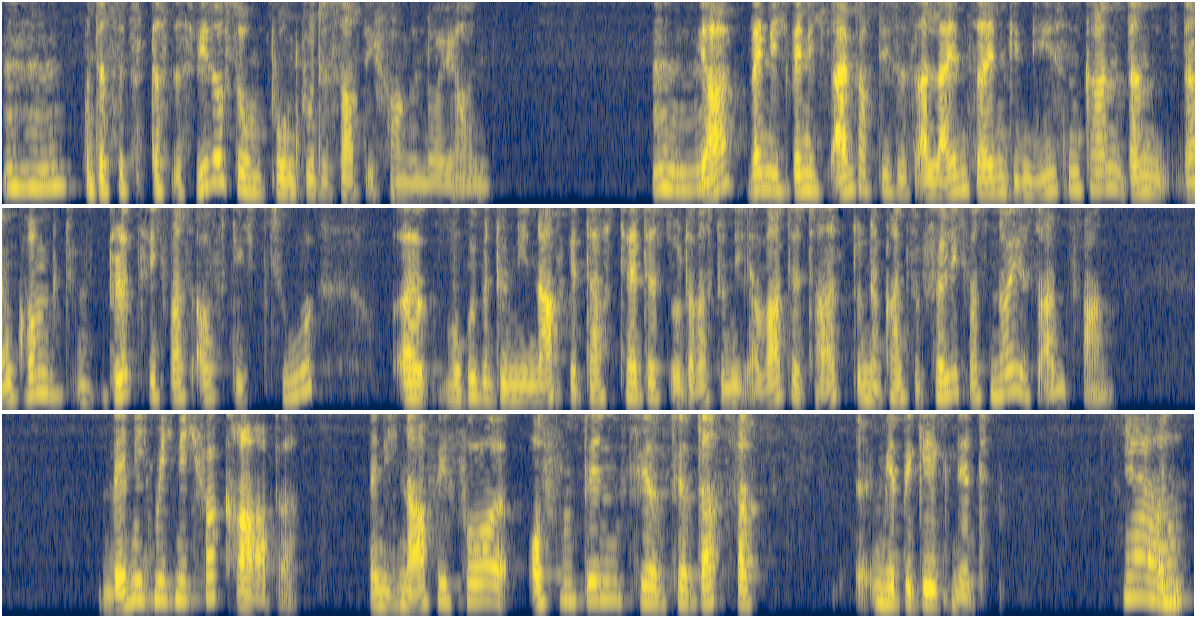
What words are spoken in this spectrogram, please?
Mhm. Und das, ist- das ist wieder so ein Punkt, wo du sagst, ich fange neu an. Mhm. Ja, wenn ich, wenn ich einfach dieses Alleinsein genießen kann, dann, dann kommt plötzlich was auf dich zu, äh, worüber du nie nachgedacht hättest oder was du nicht erwartet hast. Und dann kannst du völlig was Neues anfangen. Wenn ich mich nicht vergrabe, wenn ich nach wie vor offen bin für, für das, was mir begegnet. Ja. Und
